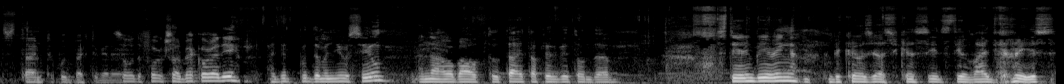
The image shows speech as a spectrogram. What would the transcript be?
it's time to put back together. So the forks are back already. I did put them a new seal and now about to tighten up a little bit on the steering bearing because as you can see it's still white grease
